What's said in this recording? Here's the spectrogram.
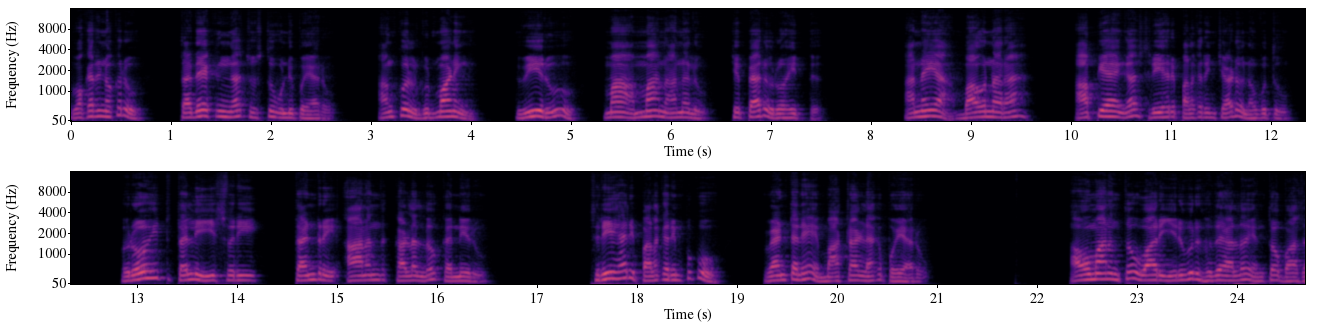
ఒకరినొకరు తదేకంగా చూస్తూ ఉండిపోయారు. Uncle good morning. వీరు మా అమ్మా నాన్నలు చెప్పారు రోహిత్. అన్నయ్య బాగున్నారా? ఆప్యాయంగా శ్రీహరి పలకరించాడు నవ్వుతూ. రోహిత్ తల్లి ఈశ్వరి తండ్రి ఆనంద్ కళ్ళల్లో కన్నీరు. శ్రీహరి పలకరింపుకు వెంటనే మాట్లాడలేకపోయారు. అవమానంతో వారి ఇరువురి హృదయాల్లో ఎంతో బాధ.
